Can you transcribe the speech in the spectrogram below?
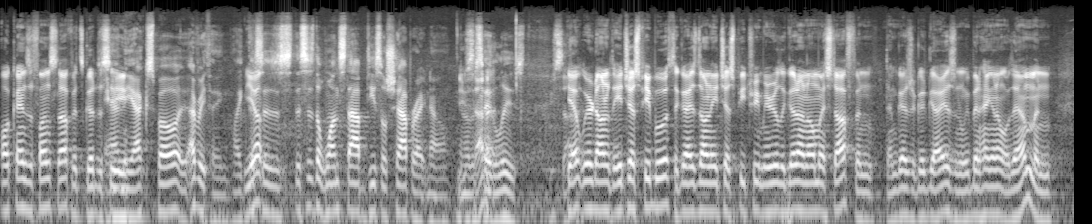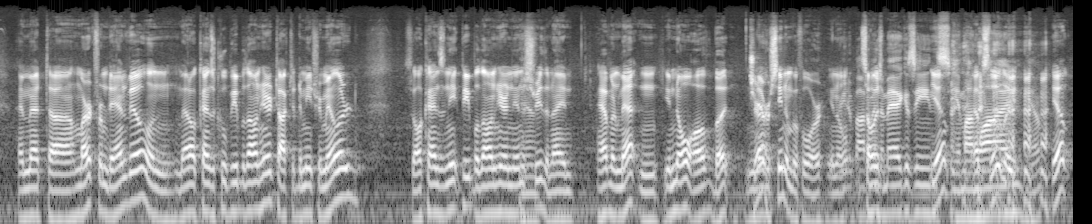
all kinds of fun stuff. It's good to see. And see. the expo, everything. Like Yep. this is this is the one-stop diesel shop right now. You, You know, to say it. the least. yeah, we were down at the HSP booth. The guys down at HSP treat me really good on all my stuff, and them guys are good guys, and we've been hanging out with them. And I met uh, Mark from Danville and met all kinds of cool people down here. Talked to Dimitri Millard. So all kinds of neat people down here in the industry that I haven't met and you know of, but Sure. never seen them before. You know, Read about It's them in the magazines, Yep, see them online. absolutely. Yep. Yep.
